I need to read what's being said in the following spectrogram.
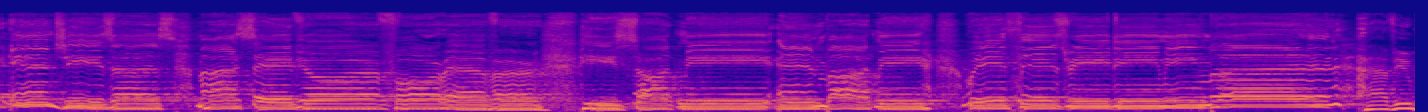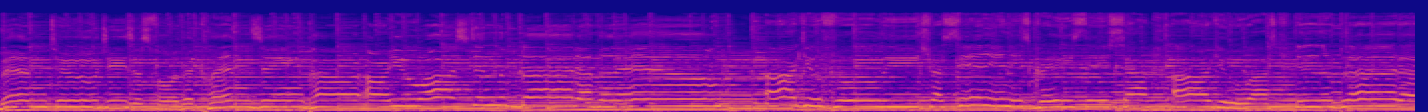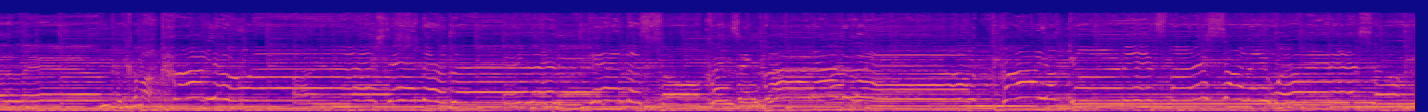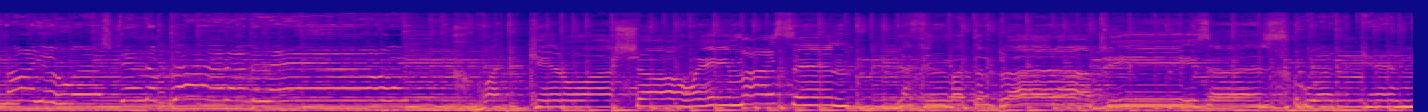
Jesus, my Savior forever. He sought me and bought me with His redeeming blood. Have you been to Jesus for the cleansing power? Are you washed in the blood of the Lamb? Are you fully trusting in His grace this hour? Are you washed in the blood of the Lamb? But the blood of Jesus. What can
